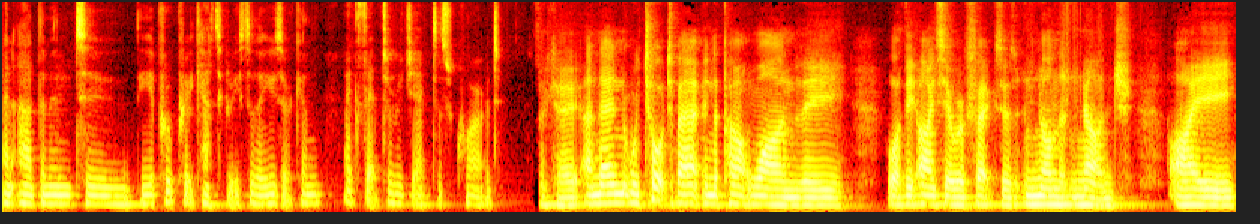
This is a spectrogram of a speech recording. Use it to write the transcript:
and add them into the appropriate category so the user can accept or reject as required. Okay, and then we talked about in the part one the what the ICO reflects as non-nudge, i.e.,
